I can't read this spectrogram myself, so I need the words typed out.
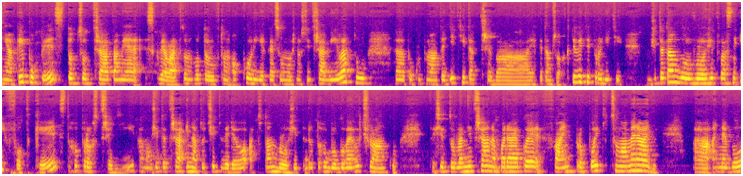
nějaký popis, to, co třeba tam je skvělé v tom hotelu, v tom okolí, jaké jsou možnosti třeba výletů, Eh, pokud máte děti, tak třeba jaké tam jsou aktivity pro děti. Můžete tam vložit vlastně i fotky z toho prostředí a můžete třeba i natočit video a to tam vložit do toho blogového článku. Takže tohle mě třeba napadá, jako je fajn propojit co máme rádi. A, nebo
